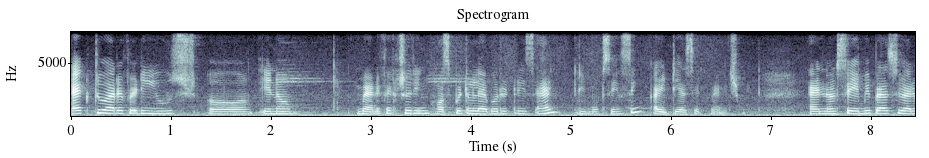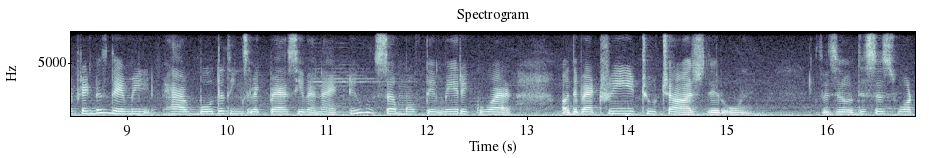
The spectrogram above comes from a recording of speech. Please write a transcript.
Active RFID used uh, in a manufacturing, hospital laboratories and remote sensing, IT asset management. And semi-passive RFID tags, they may have both the things like passive and active. Some of them may require uh, the battery to charge their own. So, so this is what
